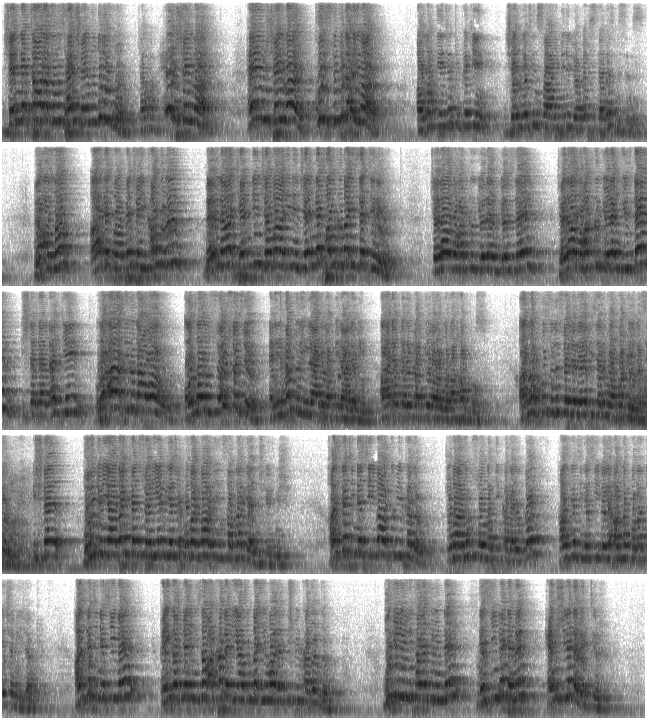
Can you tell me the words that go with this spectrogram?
Cennette aradığınız her şeyi buldunuz mu? Ya Rabbi her şey var. Her şey var. Kuş sütü dahi var. Allah diyecek ki peki cennetin sahibini görmek istemez misiniz? Ve Allah adeta pençeyi kaldırır, Mevla kendi cemalini cennet halkına izlettirir. Cenab-ı Hakk'ı gören gözden, Cenab-ı Hakk'ı gören yüzden işte derler ki ve ahiru davahum onların söz sözü enilhamdülillahi rabbil alemin alemlerin Rabbi olan Allah'a hamdolsun. Allah bu sözü söylemeye bizleri muvaffak eylesin. İşte bunu dünyadayken söyleyebilecek olan bazı insanlar gelmiş geçmiş. Hazreti Nesime adlı bir kadın. Cuma'nın son dakikalarında Hazreti Nesime'yi anlatmadan geçemeyeceğim. Hazreti Nesime Peygamberimize akabeliyatında iman etmiş bir kadındı. Bugünün literatüründe Nesime demek hemşire demektir.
